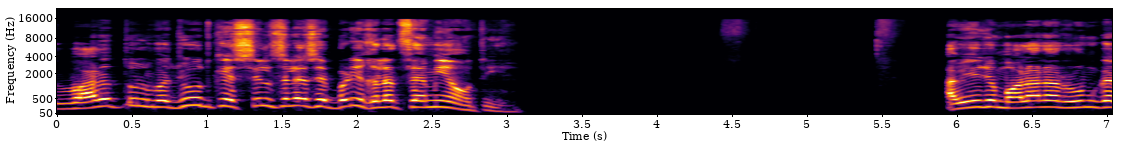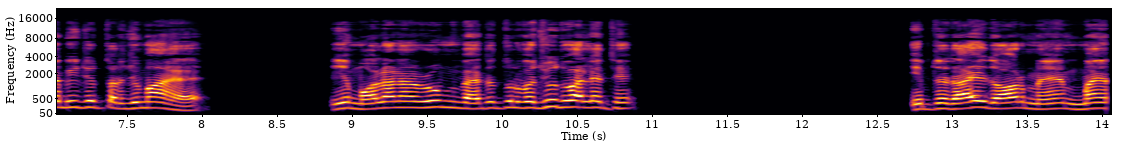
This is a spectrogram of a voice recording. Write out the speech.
وحدت الوجود کے سلسلے سے بڑی غلط فہمیاں ہوتی ہیں۔ اب یہ جو مولانا روم کا بھی جو ترجمہ ہے، یہ مولانا روم وحدت الوجود والے تھے۔ ابتدائی دور میں میں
